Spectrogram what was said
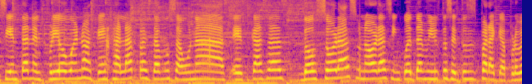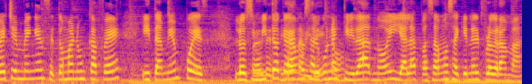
sientan el frío. Bueno, acá en Jalapa estamos a unas escasas dos horas, una hora cincuenta minutos, entonces para que aprovechen, vengan, se toman un café y también pues los invito a que hagamos alguna actividad, ¿no? Y ya la pasamos aquí en el programa.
